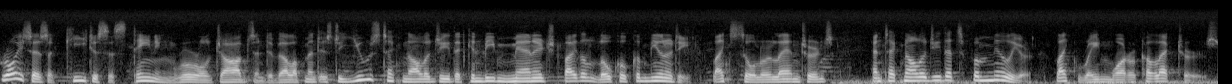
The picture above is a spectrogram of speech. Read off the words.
Roy says a key to sustaining rural jobs and development is to use technology that can be managed by the local community, like solar lanterns, and technology that's familiar, like rainwater collectors.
